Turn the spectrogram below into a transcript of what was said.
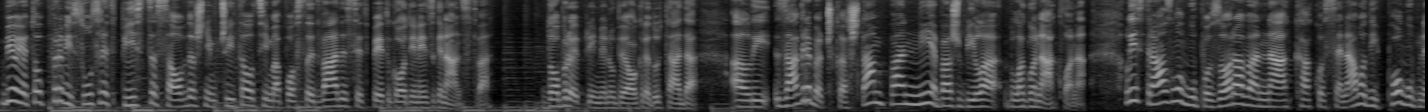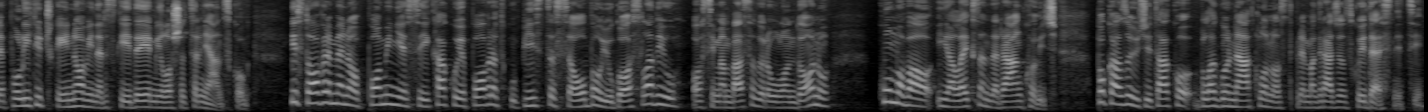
Bio je to prvi susret pisca sa ovdašnjim čitaocima posle 25 godina izgnanstva. Dobro je primjen u Beogradu tada, ali zagrebačka štampa nije baš bila blagonaklona. List razlog upozorava na, kako se navodi, pogubne političke i novinarske ideje Miloša Crnjanskog. Istovremeno pominje se i kako je povratku pisca sa oba u Jugoslaviju, osim ambasadora u Londonu, kumovao i Aleksandar Ranković, pokazujući tako blagonaklonost prema građanskoj desnici.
